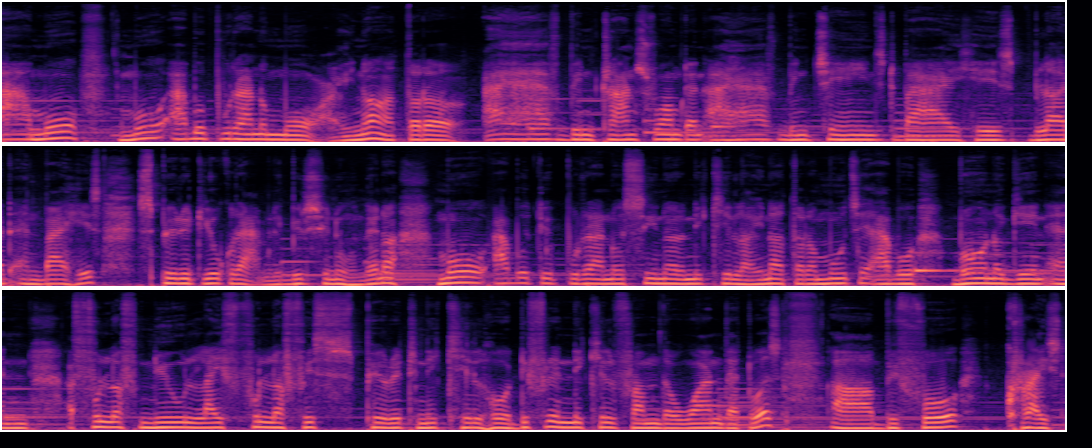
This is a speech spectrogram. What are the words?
आ म म अब पुरानो म होइन तर I have been transformed and I have been change by his blood and by his spirit यो कुरा हामीले बिर्सिनु हुँदैन। म अब त्यो पुरानो सिनर निखिल होइन तर म चाहिँ अब born again and new life, full of His Spirit, Nikhil ho, different Nikhil from the one that was uh, before Christ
